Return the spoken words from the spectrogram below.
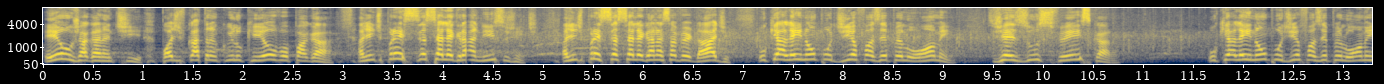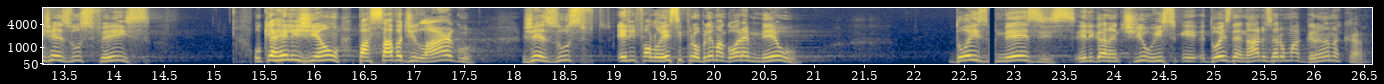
eu já garanti. Pode ficar tranquilo que eu vou pagar. A gente precisa se alegrar nisso, gente. A gente precisa se alegrar nessa verdade. O que a lei não podia fazer pelo homem, Jesus fez, cara. O que a lei não podia fazer pelo homem, Jesus fez. O que a religião passava de largo, Jesus, ele falou: esse problema agora é meu. Dois meses ele garantiu isso, dois denários era uma grana, cara.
